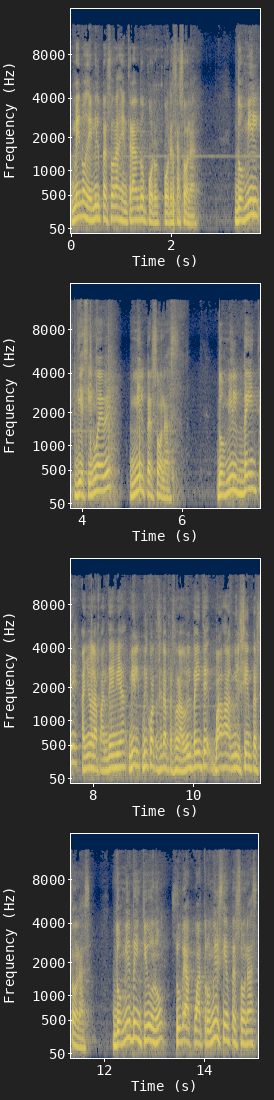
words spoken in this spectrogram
menos de mil personas entrando por, por esa zona. 2019, mil personas. 2020, año de la pandemia, mil- 1.400 personas. 2020 baja a 1.100 personas. 2021 sube a 4.100 personas.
